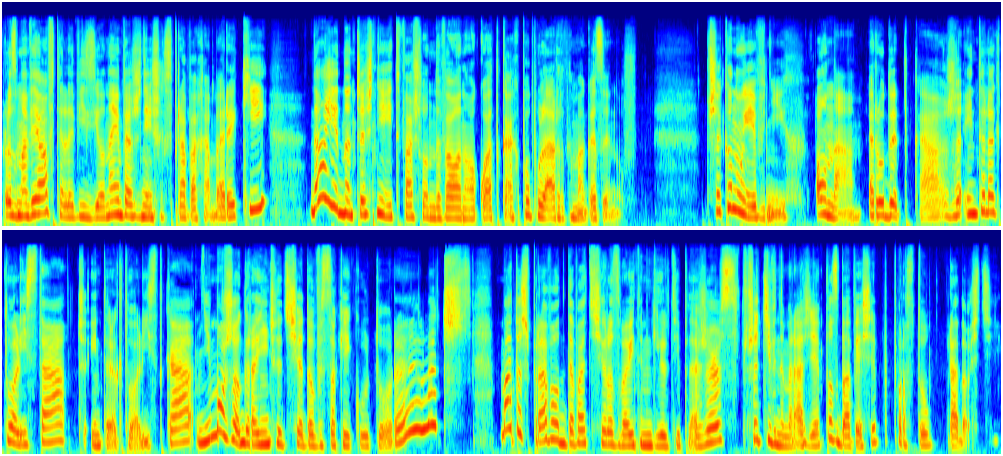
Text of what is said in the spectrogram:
rozmawiała w telewizji o najważniejszych sprawach Ameryki, no a jednocześnie jej twarz lądowała na okładkach popularnych magazynów. Przekonuje w nich ona, erudytka, że intelektualista czy intelektualistka nie może ograniczyć się do wysokiej kultury, lecz ma też prawo oddawać się rozmaitym guilty pleasures, w przeciwnym razie pozbawia się po prostu radości.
